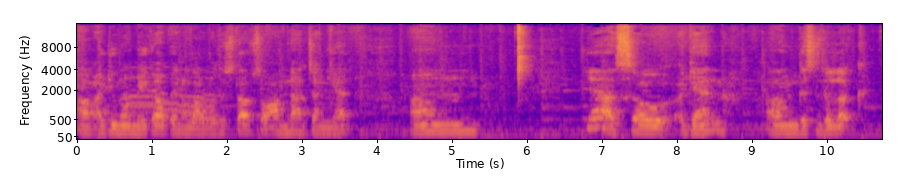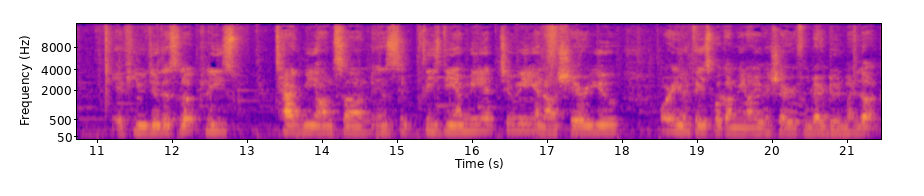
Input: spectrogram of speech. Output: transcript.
Um, I do more makeup and a lot of other stuff, so I'm not done yet. Um, yeah, so again, um, this is the look. If you do this look, please tag me on some Insta. Please DM me it to me, and I'll share you, or even Facebook on me. I'll even share you from there doing my look.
